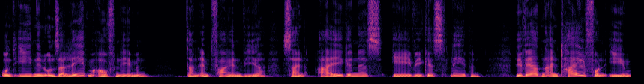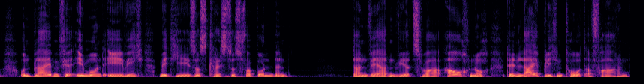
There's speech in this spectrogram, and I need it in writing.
und ihn in unser Leben aufnehmen, dann empfangen wir sein eigenes ewiges Leben. Wir werden ein Teil von ihm und bleiben für immer und ewig mit Jesus Christus verbunden. Dann werden wir zwar auch noch den leiblichen Tod erfahren,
